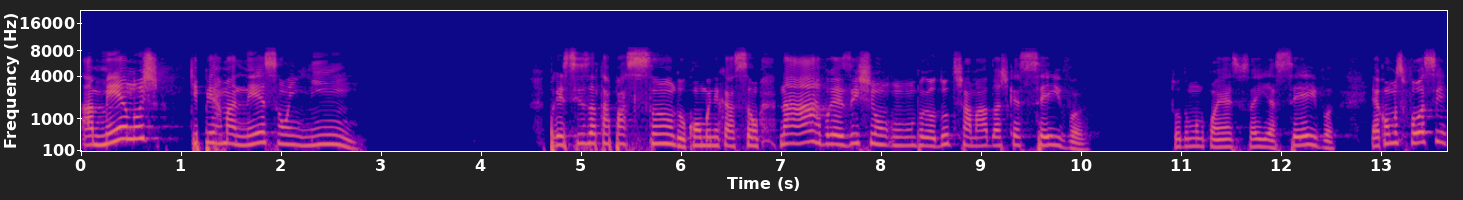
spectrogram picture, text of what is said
a menos que permaneçam em mim. Precisa estar tá passando comunicação. Na árvore existe um, um, produto chamado, acho que é seiva. Todo mundo conhece isso aí, é seiva. É como se fosse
